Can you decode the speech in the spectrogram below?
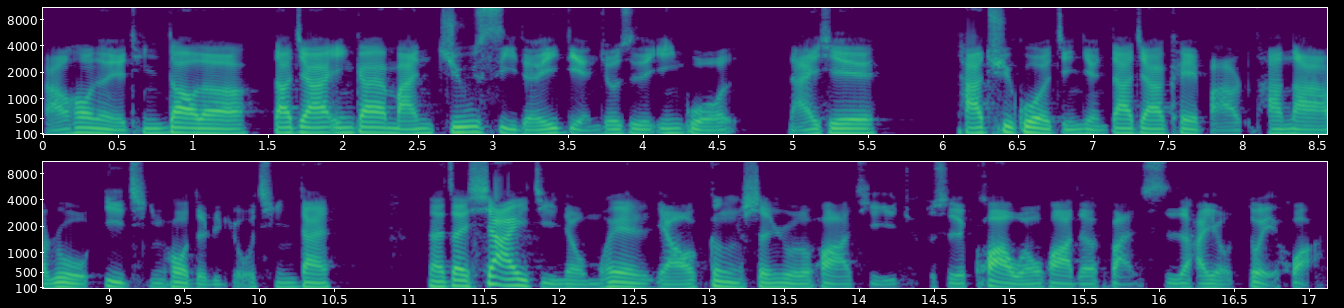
然后呢也听到了大家应该蛮 juicy 的一点，就是英国哪一些。他去过的景点，大家可以把它纳入疫情后的旅游清单。那在下一集呢，我们会聊更深入的话题，就是跨文化的反思还有对话。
